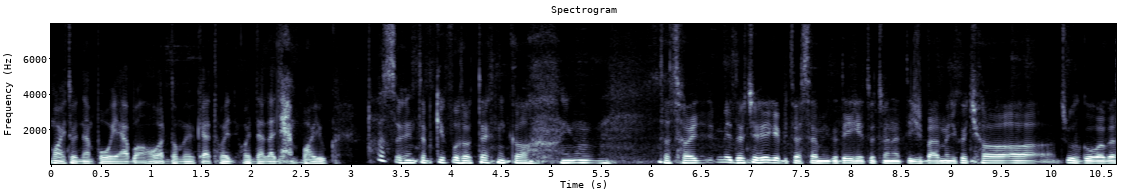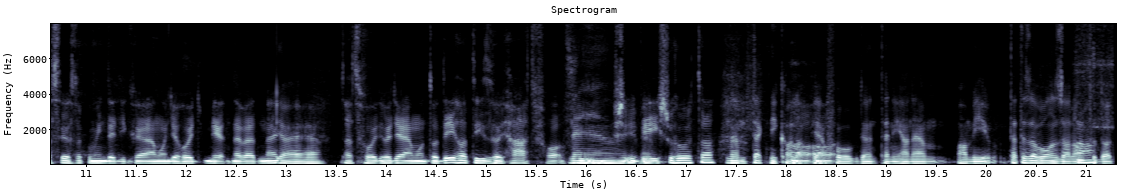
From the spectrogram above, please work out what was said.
majd, hogy nem pójában hordom őket, hogy, hogy ne legyen bajuk. Azt szerintem kifotott technika, tehát, hogy de hogyha régebbi veszel mondjuk a D750-et is, bár mondjuk, hogyha a Trusgóval beszélsz, akkor mindegyik elmondja, hogy miért neved meg. Ja, ja, ja. Tehát, hogy, hogy elmondta a D610, hogy hát fú, nem, végig nem, nem technika alapján a, fogok dönteni, hanem ami, tehát ez a vonzalom, a, tudod.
